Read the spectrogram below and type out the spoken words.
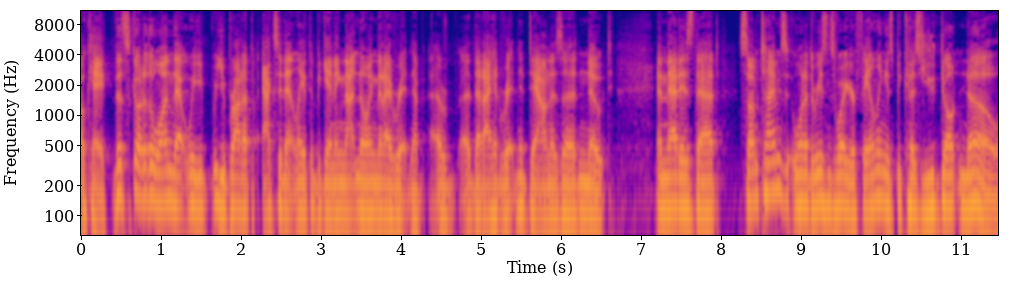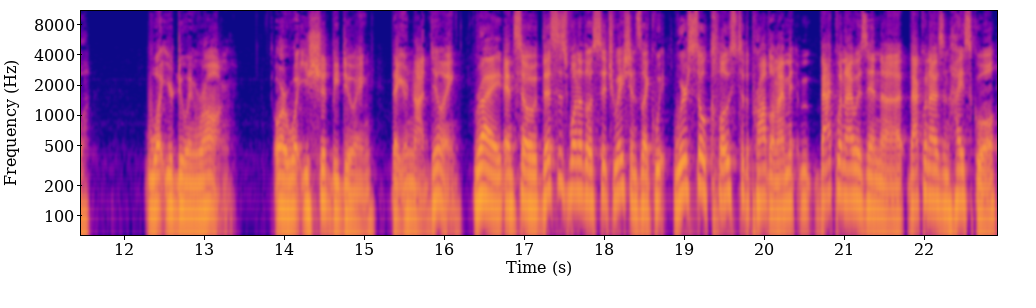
Okay, let's go to the one that we you brought up accidentally at the beginning, not knowing that I written it, uh, that I had written it down as a note, and that is that sometimes one of the reasons why you're failing is because you don't know what you're doing wrong or what you should be doing that you're not doing. Right. And so this is one of those situations like we, we're so close to the problem. I mean, back when I was in uh, back when I was in high school,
